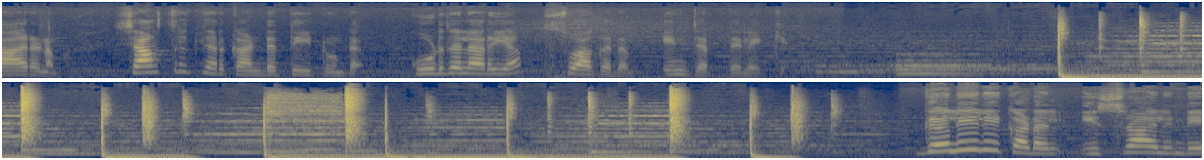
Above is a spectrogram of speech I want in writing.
കാരണം ശാസ്ത്രജ്ഞർ കണ്ടെത്തിയിട്ടുണ്ട്. കൂടുതലറിയാം സ്വാഗതം ഇൻഡെപ്തിലേക്ക്. ഗലീലി കടൽ ഇസ്രായേലിന്റെ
